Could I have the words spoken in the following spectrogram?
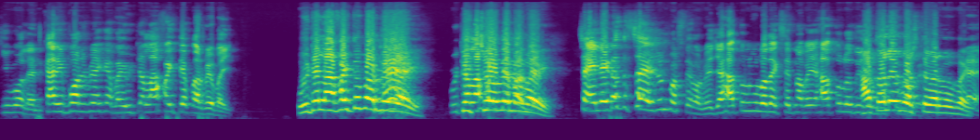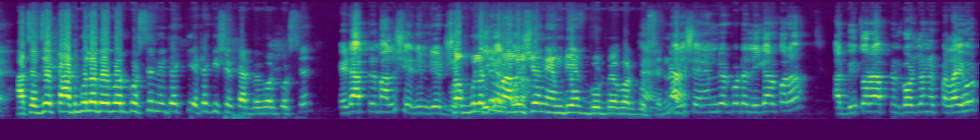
কি বলেন কারি বসবে কে ভাই? ওইটা লাফাইতে পারবে ভাই। ওইটা লাফাইতে পারবে হ্যাঁ, ভাই। ওইটা লাফাইতে পারবে। ভাই। চাইলে এটা তো চারজন বসতে পারবে। যে হাতুলগুলো দেখছেন না ভাই হাতুলে দুইজন হাতলে বসতে পারবে। ভাই। হ্যাঁ। আচ্ছা যে কাঠগুলো ব্যবহার করছেন এটা কি এটা কিসের কাঠ ব্যবহার করছেন? এটা আপনার মালয়েশিয়ান এমডিএফ সবগুলোতে মালয়েশিয়ান এমডিএফ বোর্ড ব্যবহার করছেন না? মালয়েশিয়ান এমডিএফ বোর্ডে লিগার করা আর ভিতরে আপনার গর্জনের প্লাইউড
